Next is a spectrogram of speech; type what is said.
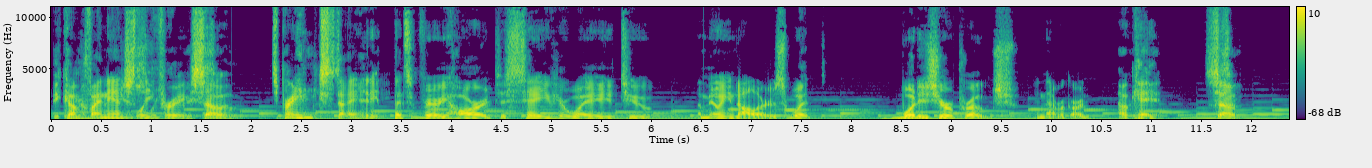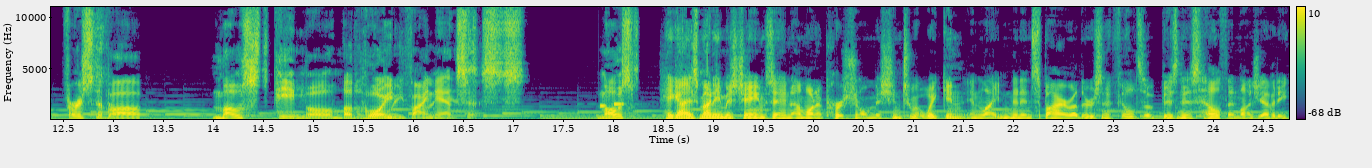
become financially free. So it's pretty exciting. That's very hard to save your way to a million dollars. What what is your approach in that regard? Okay. So, first of all, most people avoid finances. Most Hey guys, my name is James and I'm on a personal mission to awaken, enlighten and inspire others in the fields of business, health and longevity.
